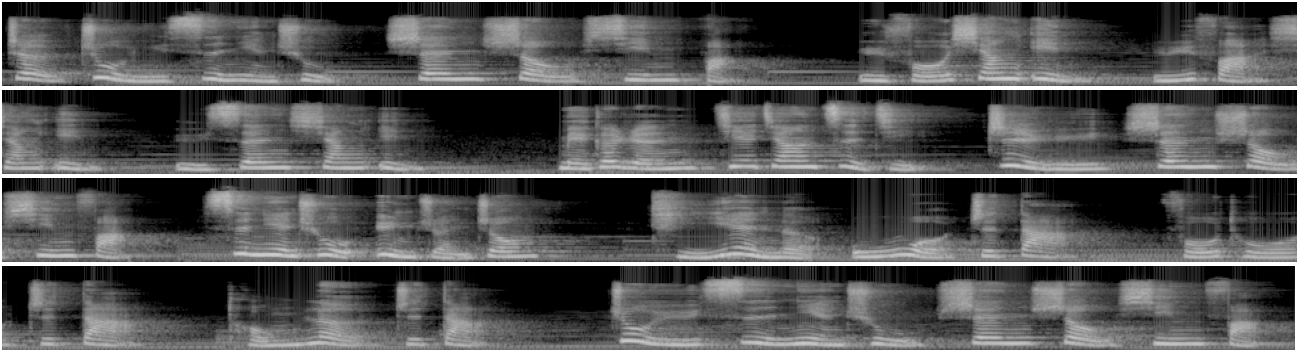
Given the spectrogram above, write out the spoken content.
这住于四念处身受心法，与佛相应，与法相应，与身相应。每个人皆将自己置于身受心法四念处运转中，体验了无我之大、佛陀之大、同乐之大。住于四念处，身受心法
